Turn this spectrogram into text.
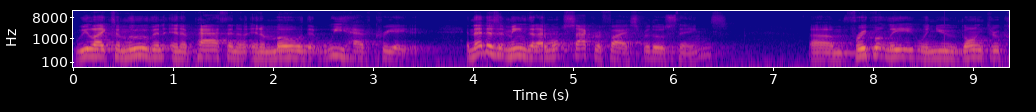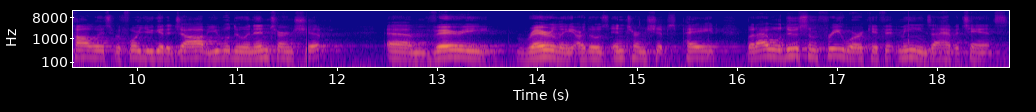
we like to move in, in a path, in a, in a mode that we have created. And that doesn't mean that I won't sacrifice for those things. Um, frequently, when you're going through college before you get a job, you will do an internship. Um, very rarely are those internships paid, but I will do some free work if it means I have a chance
